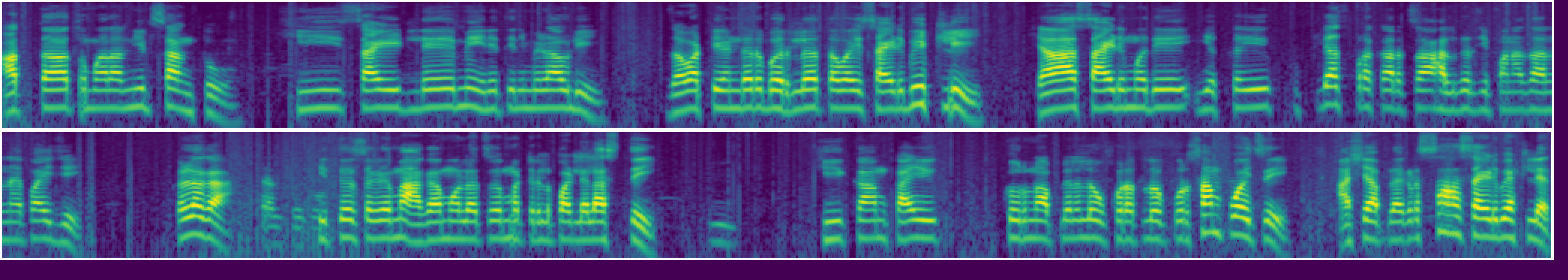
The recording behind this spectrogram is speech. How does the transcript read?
आता तुम्हाला नीट सांगतो ही साईड ले मेहनतीने मिळवली. जेव्हा टेंडर भरलं तेव्हा ही साईड भेटली. ह्या साईडमध्ये एकही कुठल्याच प्रकारचा हलगर्जीपणा झाला नाही पाहिजे. कळलं का? चालतंय. तिथं सगळे महागा मोलाचं मटेरियल पडलेलं असते हम्म. ही काम काही करून आपल्याला लवकरात लवकर संपवायचंय. असे आपल्याकडे सहा साईड भेटल्यात.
